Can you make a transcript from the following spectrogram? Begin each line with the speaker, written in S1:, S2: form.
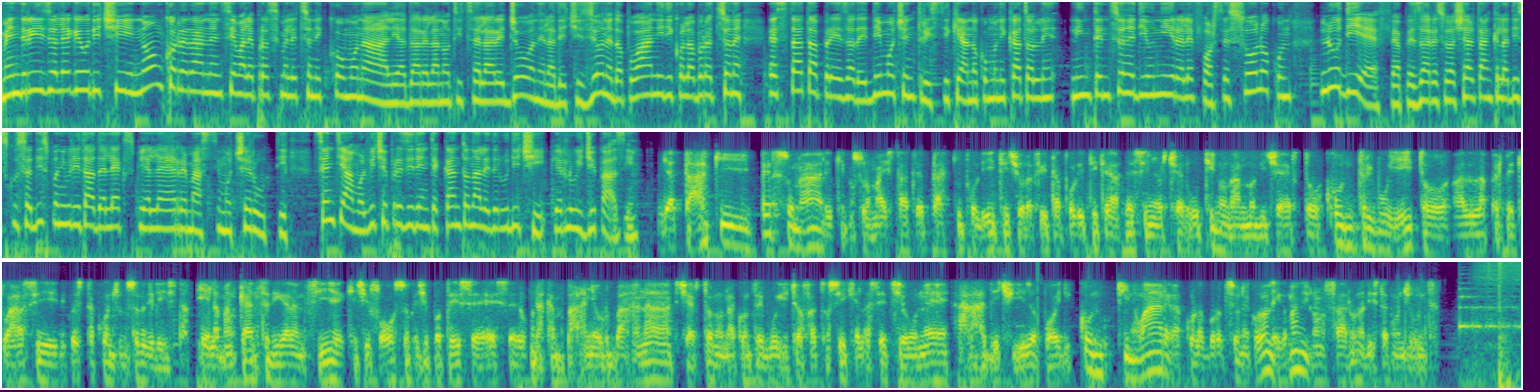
S1: Mendrisio, Lega e UDC non correranno insieme alle prossime elezioni comunali. A dare la notizia alla Regione, la decisione dopo anni di collaborazione è stata presa dai democentristi che hanno comunicato l'intenzione di unire le forze solo con l'UDF. A pesare sulla scelta anche la discussa disponibilità dell'ex PLR Massimo Cerutti. Sentiamo il vicepresidente cantonale dell'UDC Pierluigi Pasi.
S2: Gli attacchi personali, che non sono mai stati attacchi politici o l'attività politica del signor Cerutti, non hanno di certo contribuito al al perpetuarsi di questa congiunzione di lista e la mancanza di garanzie che ci fosse, che ci potesse essere una campagna urbana, certo non ha contribuito, ha fatto sì che la sezione ha deciso poi di continuare la collaborazione con la Lega, ma di non fare una lista congiunta.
